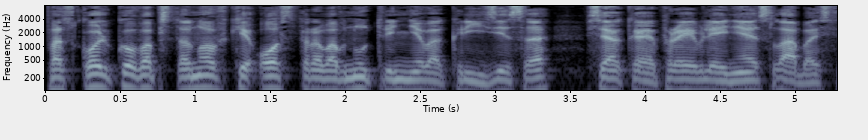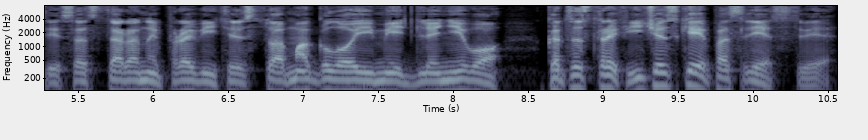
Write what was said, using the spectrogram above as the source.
поскольку в обстановке острого внутреннего кризиса всякое проявление слабости со стороны правительства могло иметь для него катастрофические последствия.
